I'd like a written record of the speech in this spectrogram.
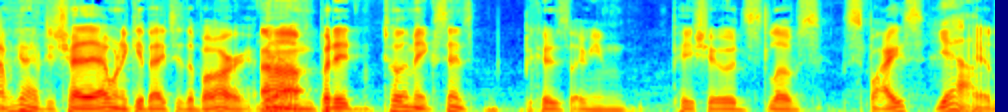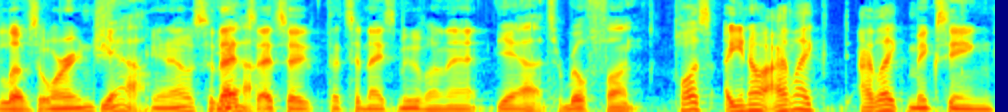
I'm gonna have to try that when I get back to the bar. Um, but it totally makes sense because I mean, Peychaud's loves spice. Yeah. it loves orange. Yeah. you know, so that's Yeah. that's a that's a nice move on that. yeah, it's real fun. Plus, you know, I like I like mixing.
